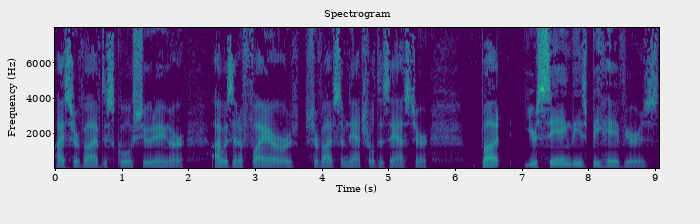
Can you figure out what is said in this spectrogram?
"I survived a school shooting" or "I was in a fire" or survived some natural disaster, but you're seeing these behaviors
